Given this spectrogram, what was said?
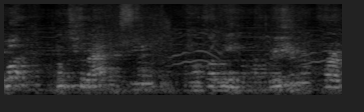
What? A fucking reader or a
